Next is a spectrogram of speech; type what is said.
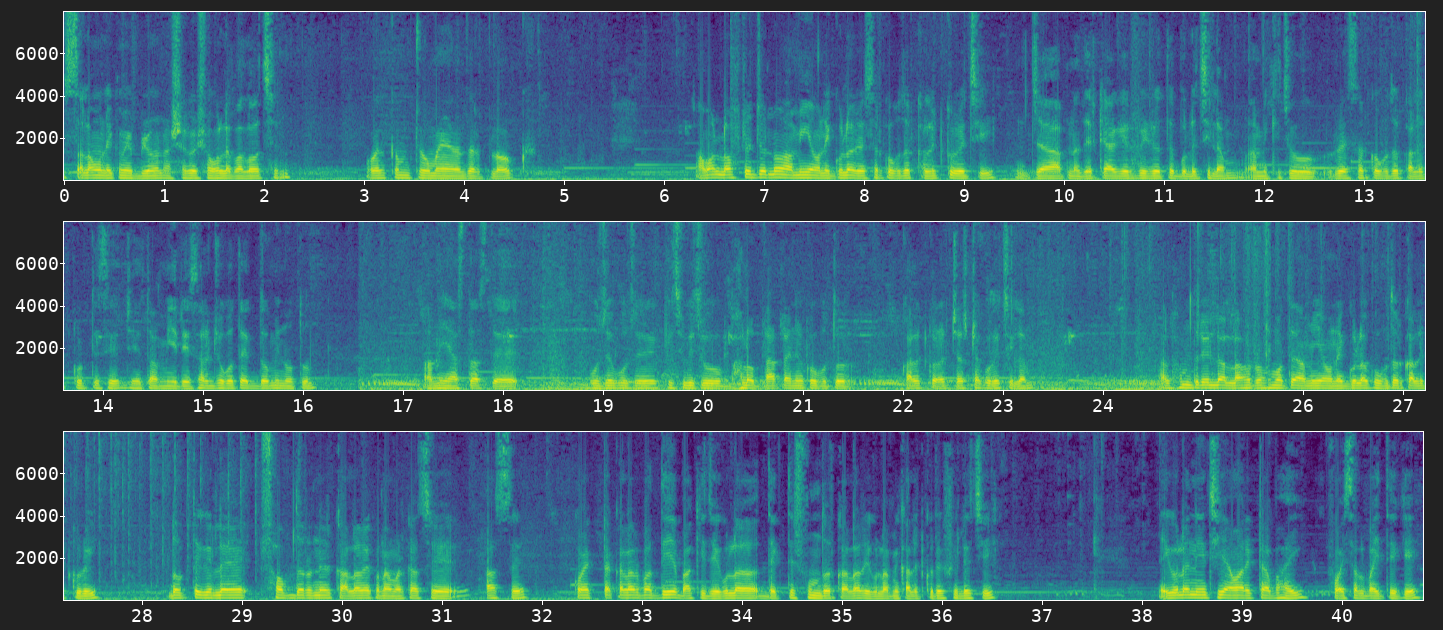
আসসালামু আলাইকুম এভরিওয়ান আশা করি সকলে ভালো আছেন। Welcome to my another blog আমার লফটের জন্য আমি অনেকগুলো রেসার কবুতর কালেক্ট করেছি যা আপনাদেরকে আগের ভিডিওতে বলেছিলাম আমি কিছু রেসার কবুতর কালেক্ট করতেছি যেহেতু আমি রেসার জগতে একদমই নতুন। আমি আস্তে আস্তে বুঝে বুঝে কিছু কিছু ভালো ব্লাড লাইনের কবুতর কালেক্ট করার চেষ্টা করেছিলাম। আলহামদুলিল্লাহ আল্লাহর রহমতে আমি অনেকগুলো কবুতর কালেক্ট করি। ধরতে গেলে সব ধরনের কালার এখন আমার কাছে আছে। কয়েকটা কালার বাদ দিয়ে বাকি যেগুলো দেখতে সুন্দর কালার এগুলো আমি কালেক্ট করে ফেলেছি। এগুলো নিয়েছি আমার একটা ভাই, ফয়সাল ভাই থেকে।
